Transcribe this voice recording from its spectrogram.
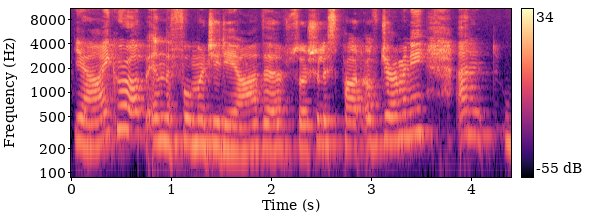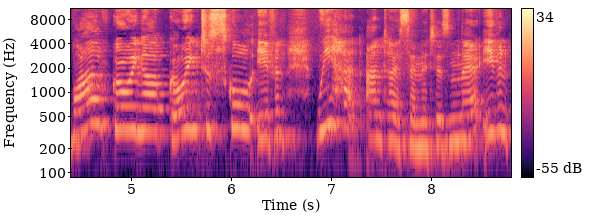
Yeah, I grew up in the former GDR, the socialist part of Germany. And while growing up, going to school even, we had anti-Semitism there. Even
